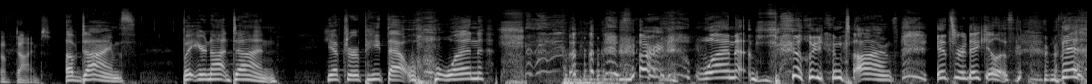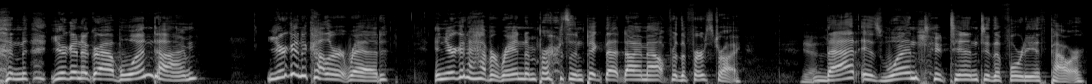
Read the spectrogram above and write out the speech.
Of dimes. of dimes. But you're not done. You have to repeat that one, sorry, one billion times. It's ridiculous. then you're going to grab one dime, you're going to color it red, and you're going to have a random person pick that dime out for the first try. Yeah. That is 1 to 10 to the 40th power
